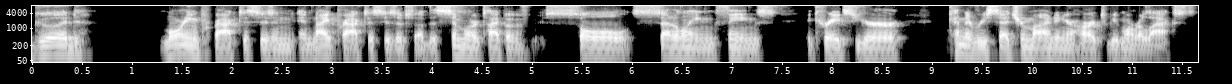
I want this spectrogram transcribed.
good morning practices and, and night practices of, of the similar type of soul settling things, it creates your kind of resets your mind and your heart to be more relaxed.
